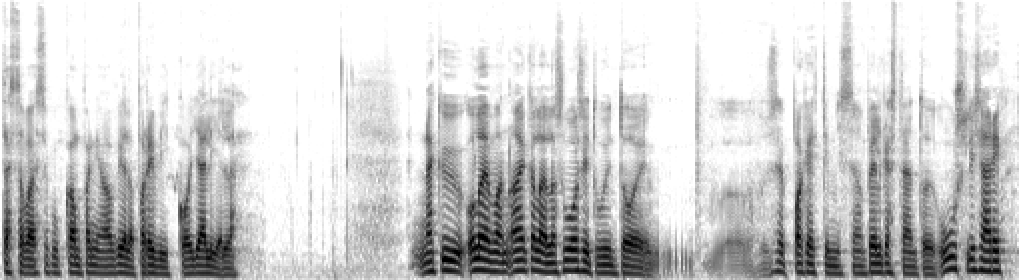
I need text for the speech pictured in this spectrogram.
tässä vaiheessa, kun kampanja on vielä pari viikkoa jäljellä. Näkyy olevan aika lailla suosituin toi se paketti, missä on pelkästään toi uusi lisäri –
